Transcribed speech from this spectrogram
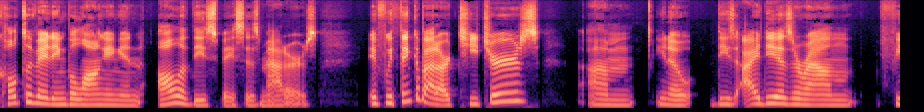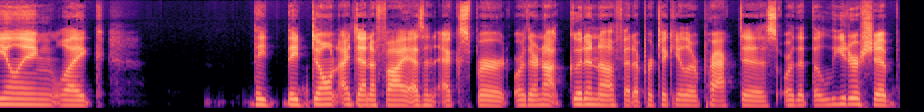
cultivating belonging in all of these spaces matters. If we think about our teachers, um, you know, these ideas around feeling like they they don't identify as an expert or they're not good enough at a particular practice or that the leadership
